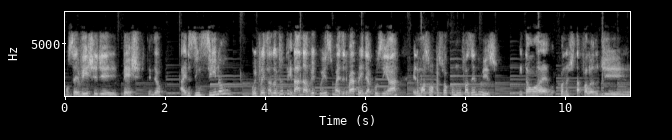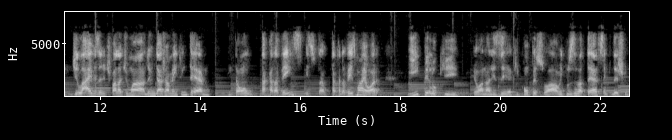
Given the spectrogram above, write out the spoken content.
um ceviche de peixe, entendeu? Aí eles ensinam, o influenciador que não tem nada a ver com isso, mas ele vai aprender a cozinhar, ele mostra uma pessoa comum fazendo isso. Então, é, quando a gente está falando de, de lives, a gente fala de, uma, de um engajamento interno. Então, está cada vez isso está tá cada vez maior e pelo que eu analisei aqui com o pessoal, inclusive até sempre deixo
